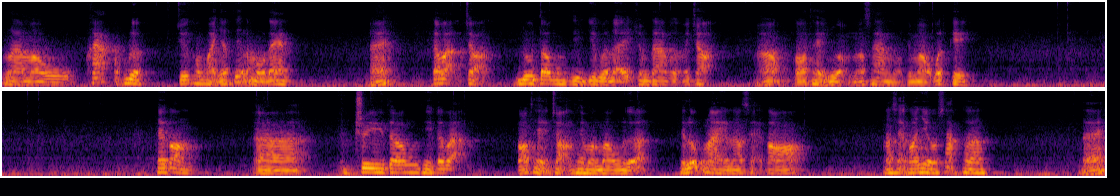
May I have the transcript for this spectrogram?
là màu khác cũng được chứ không phải nhất thiết là màu đen. Đấy các bạn chọn đu tông thì như vừa nãy chúng ta vừa mới chọn. Đó, có thể nhuộm nó sang một cái màu bất kỳ. Thế còn ờ, uh, tri tông thì các bạn có thể chọn thêm một màu nữa thì lúc này nó sẽ có nó sẽ có nhiều sắc hơn. Đấy.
